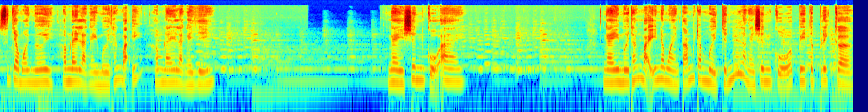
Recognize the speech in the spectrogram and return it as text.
Xin chào mọi người, hôm nay là ngày 10 tháng 7, hôm nay là ngày gì? Ngày sinh của ai? Ngày 10 tháng 7 năm 1819 là ngày sinh của Peter Blicker,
